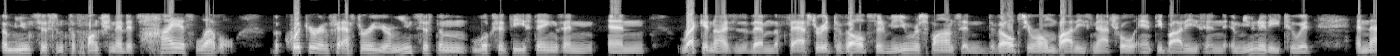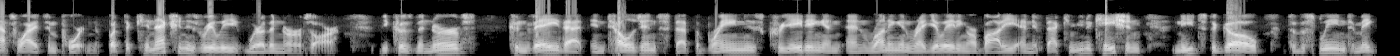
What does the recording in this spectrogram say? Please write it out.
immune system to function at its highest level the quicker and faster your immune system looks at these things and and recognizes them, the faster it develops an immune response and develops your own body's natural antibodies and immunity to it, and that's why it's important. But the connection is really where the nerves are, because the nerves convey that intelligence that the brain is creating and, and running and regulating our body. And if that communication needs to go to the spleen to make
